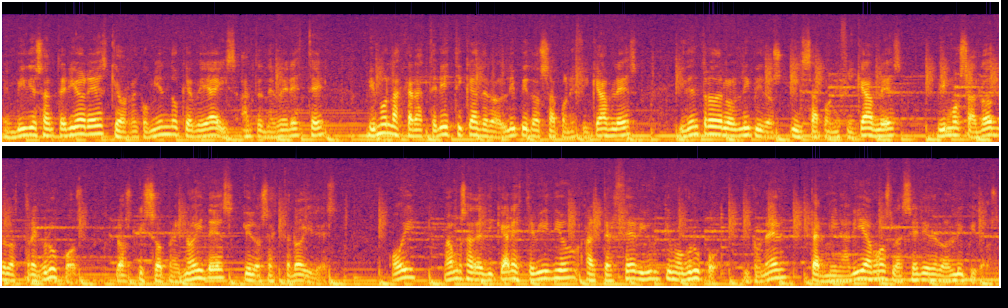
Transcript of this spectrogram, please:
En vídeos anteriores, que os recomiendo que veáis antes de ver este, vimos las características de los lípidos saponificables y dentro de los lípidos insaponificables vimos a dos de los tres grupos, los isoprenoides y los esteroides. Hoy vamos a dedicar este vídeo al tercer y último grupo y con él terminaríamos la serie de los lípidos.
